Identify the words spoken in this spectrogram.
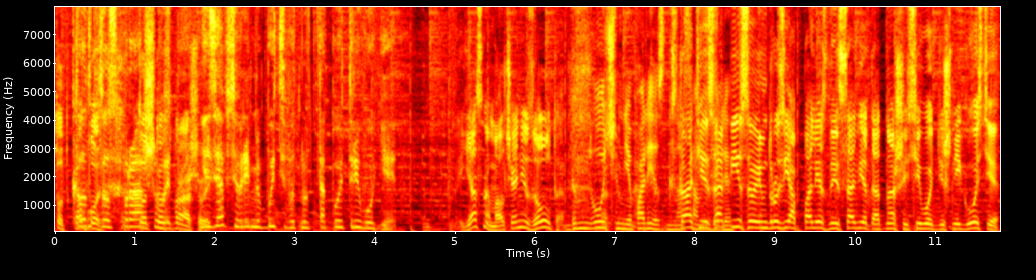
тот, кого Тот, кто спрашивает. Тот, кто спрашивает. Нельзя все время быть вот на такой тревоге. Ясно? Молчание золото. Да очень мне полезно, на Кстати, записываем, друзья, полезные советы от нашей сегодняшней гости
